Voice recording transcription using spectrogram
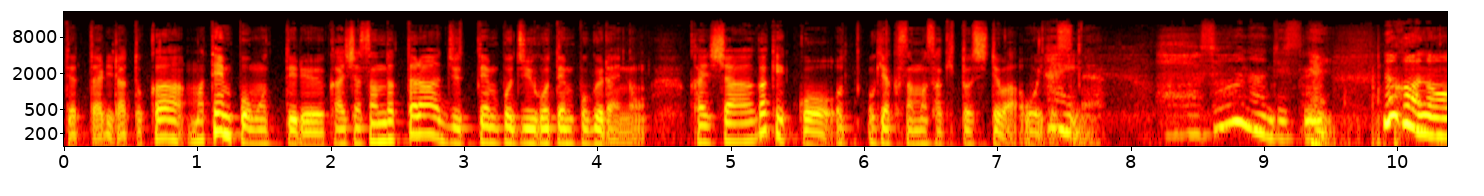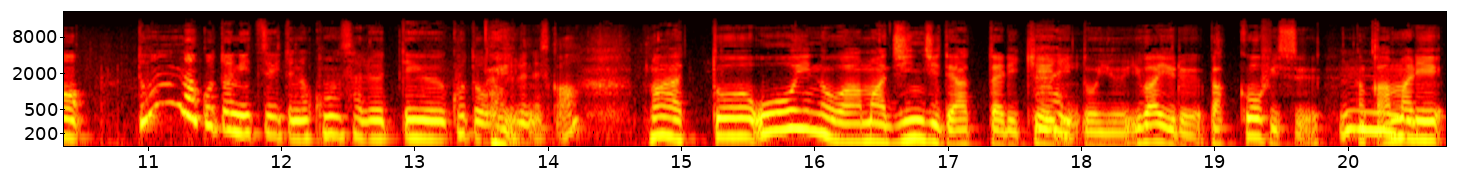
だったりだとか、まあ、店舗を持ってる会社さんだったら10店舗15店舗ぐらいの会社が結構おお客様先としては多いですね。はあ、そうなんですね。はいなんかあの、どんなことについてのコンサルっていうことをするんですか、まあ、えっと、多いのは、まあ、人事であったり、経はい理という、い、わゆるバックオフィス。うんなんかあんまり、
